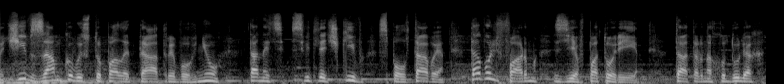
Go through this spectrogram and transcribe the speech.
Уночі в замку виступали театри вогню, танець світлячків з Полтави та Вольфарм з Євпаторії. Театр на ходулях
